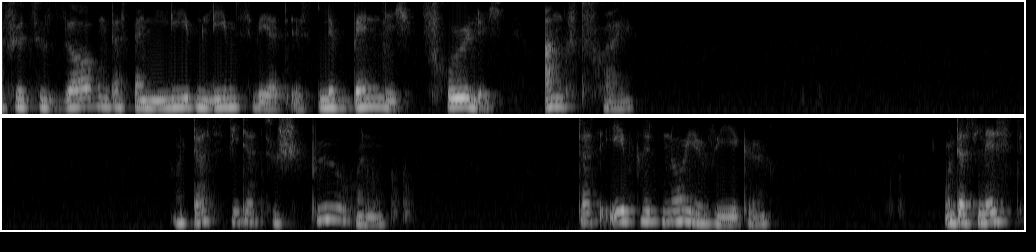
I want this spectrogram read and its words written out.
dafür zu sorgen, dass dein Leben lebenswert ist, lebendig, fröhlich, angstfrei. Und das wieder zu spüren, das ebnet neue Wege. Und das lässt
